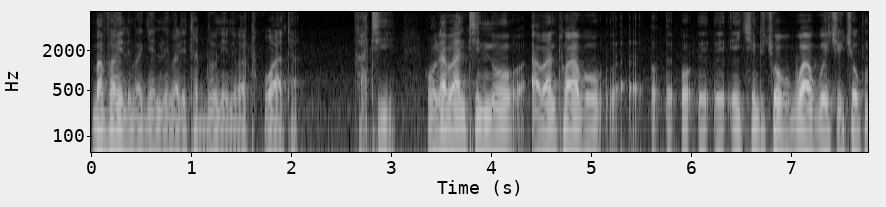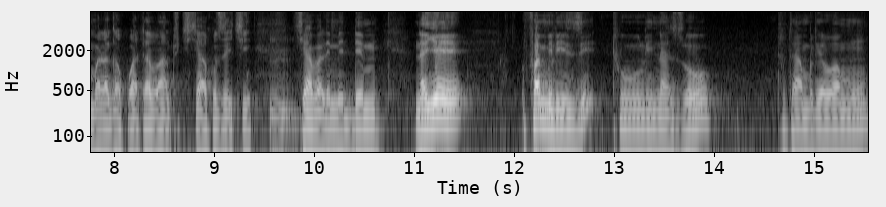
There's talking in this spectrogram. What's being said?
bavaayo ne bajja ne baleeta drone ne batukwata kati olaba nti nno abantu abo eh, eh, eh, eh, ekintu kyobugwagwa ekyo ekyokumala gakwata abantu kikyakoze ki kyabalemeddemu naye families tuli nazo tutambulira wamu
